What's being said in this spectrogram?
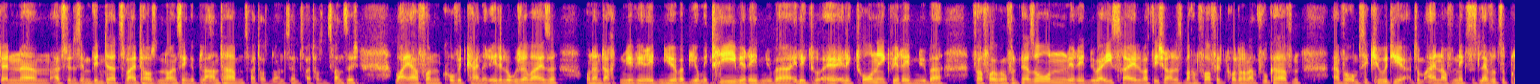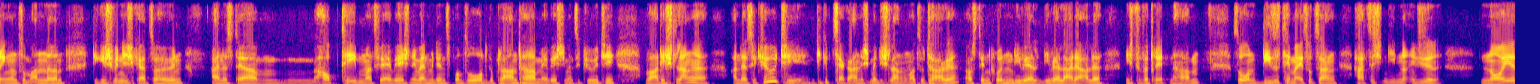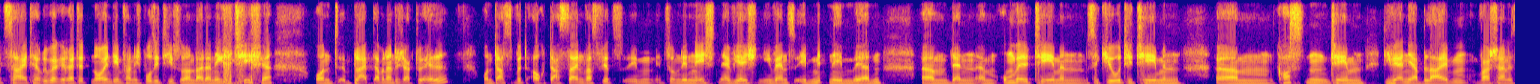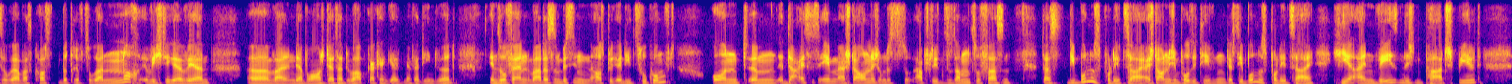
Denn ähm, als wir das im Winter 2019 geplant haben, 2019, 2020, war ja von Covid keine Rede logischerweise. Und dann dachten wir, wir reden hier über Biometrie, wir reden über Elektro äh, Elektronik, wir reden über Verfolgung von Personen, wir reden über Israel, was die schon alles machen, Vorfeldkontrolle am Flughafen, einfach um Security zum einen auf ein nächstes Level zu bringen und zum anderen die Geschwindigkeit zu erhöhen eines der ähm, Hauptthemen, als wir Aviation Event mit den Sponsoren geplant haben, Aviation Event Security, war die Schlange an der Security. Die gibt's ja gar nicht mehr, die Schlangen heutzutage, aus den Gründen, die wir, die wir leider alle nicht zu vertreten haben. So, und dieses Thema ist sozusagen, hat sich in, die, in diese neue Zeit herübergerettet, neu in dem Fall nicht positiv, sondern leider negativ, ja, und bleibt aber natürlich aktuell. Und das wird auch das sein, was wir eben zu den nächsten Aviation-Events eben mitnehmen werden. Ähm, denn ähm, Umweltthemen, Security-Themen, ähm, Kostenthemen, die werden ja bleiben, wahrscheinlich sogar, was Kosten betrifft, sogar noch wichtiger werden, äh, weil in der Branche derzeit überhaupt gar kein Geld mehr verdient wird. Insofern war das ein bisschen ein Ausblick in die Zukunft. Und ähm, da ist es eben erstaunlich, um das abschließend zusammenzufassen, dass die Bundespolizei, erstaunlich im Positiven, dass die Bundespolizei hier einen wesentlichen Part spielt,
